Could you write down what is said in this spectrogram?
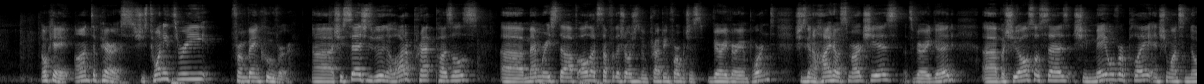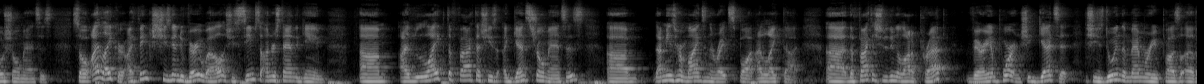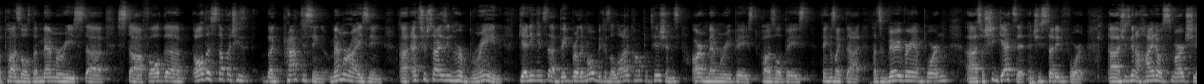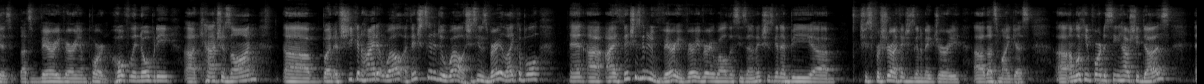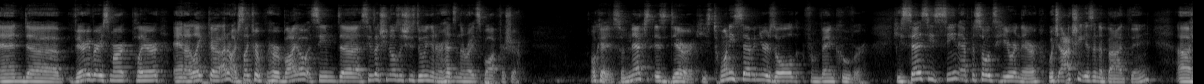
Okay, on to Paras. She's 23 from Vancouver. Uh, she says she's doing a lot of prep puzzles, uh, memory stuff, all that stuff for the show she's been prepping for, which is very, very important. She's going to hide how smart she is. That's very good. Uh, but she also says she may overplay and she wants no showmances. So I like her. I think she's going to do very well. She seems to understand the game. Um, I like the fact that she's against showmances. Um, that means her mind's in the right spot. I like that. Uh, the fact that she's doing a lot of prep very important. She gets it. She's doing the memory puzzle, uh, the puzzles, the memory st- stuff, all the all the stuff that she's like practicing, memorizing, uh, exercising her brain, getting into that Big Brother mode because a lot of competitions are memory based, puzzle based, things like that. That's very very important. Uh, so she gets it and she studied for it. Uh, she's gonna hide how smart she is. That's very very important. Hopefully nobody uh, catches on. Uh, but if she can hide it well, I think she's going to do well. She seems very likable and uh, I think she's going to do very, very, very well this season. I think she's going to be, uh, she's for sure. I think she's going to make jury. Uh, that's my guess. Uh, I'm looking forward to seeing how she does. And uh, very, very smart player. And I like, uh, I don't know, I just liked her her bio. It seemed seems like she knows what she's doing, and her head's in the right spot for sure. Okay, so next is Derek. He's 27 years old from Vancouver. He says he's seen episodes here and there, which actually isn't a bad thing.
